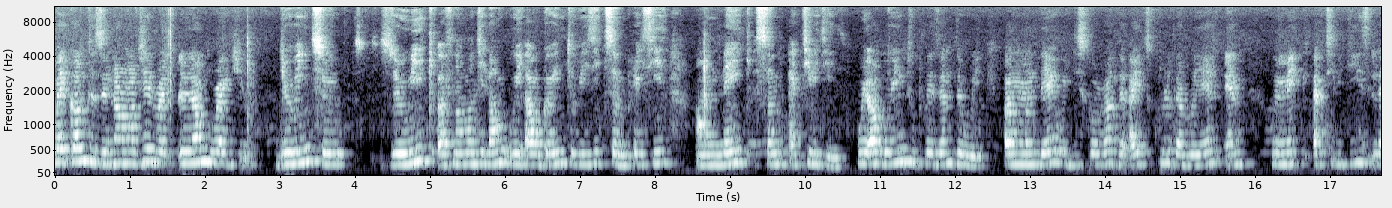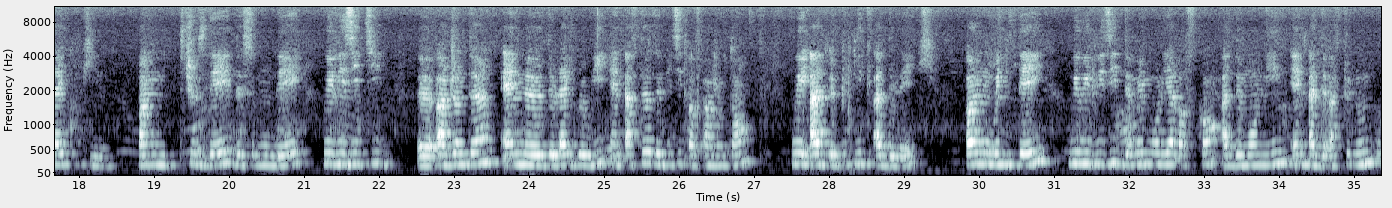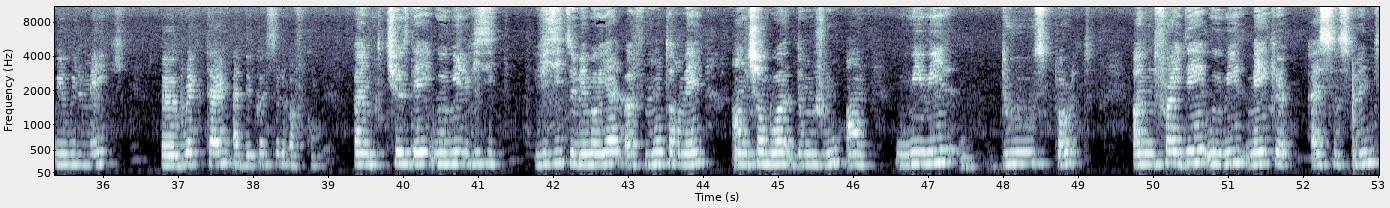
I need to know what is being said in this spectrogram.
Welcome to the Normandie Langue Radio. During the, the week of Normandie Langue, we are going to visit some places and make some activities. We are going to present the week. On Monday, we discover the high school Gabriel and we make activities like cooking. On Tuesday, the second day, we visited uh, Argentan and uh, the library, and after the visit of Argentan, we had a picnic at the lake. On Wednesday, we will visit the memorial of Caen at the morning, and at the afternoon, we will make a break time at the castle of Caen. On Tuesday, we will visit, visit the memorial of Montormel and Chambois Donjon and we will do sport. On Friday, we will make an assessment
